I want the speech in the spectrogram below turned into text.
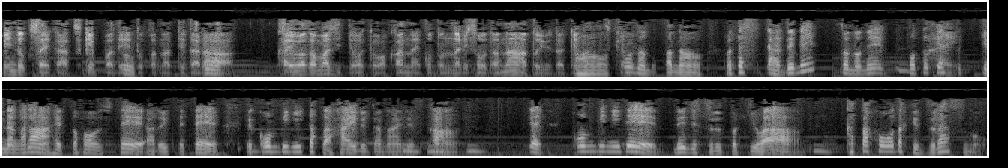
めんどくさいからつけっぱでとかなってたら、会話が混じってわけわかんないことになりそうだなというだけなんああ、ですけど、そうなのかな。私、あ、でね、そのね、ポッドキャスト聞きながらヘッドホンして歩いてて、で、コンビニとか入るじゃないですか。うん。で、コンビニでレジするときは、うんうん。片方だけずらすの。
